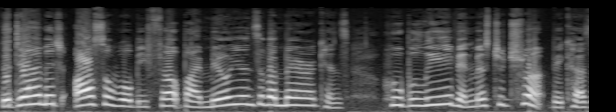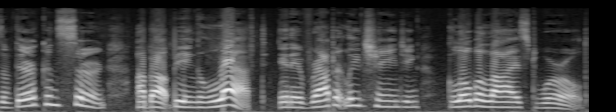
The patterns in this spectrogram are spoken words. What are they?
The damage also will be felt by millions of Americans who believe in Mr. Trump because of their concern about being left in a rapidly changing globalized world.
